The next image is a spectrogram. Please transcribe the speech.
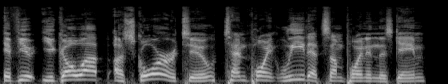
if you, you go up a score or two, 10 point lead at some point in this game,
